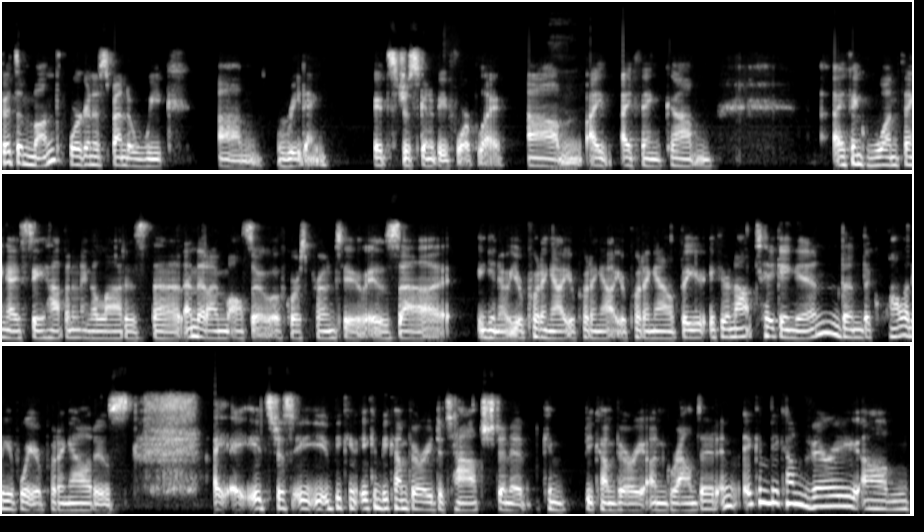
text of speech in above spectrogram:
if it's a month, we're going to spend a week um, reading. It's just going to be foreplay. Um, I I think um, I think one thing I see happening a lot is that, and that I'm also, of course, prone to, is uh, you know you're putting out, you're putting out, you're putting out. But you're, if you're not taking in, then the quality of what you're putting out is, I, it's just it, it, it can become very detached, and it can become very ungrounded, and it can become very um,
